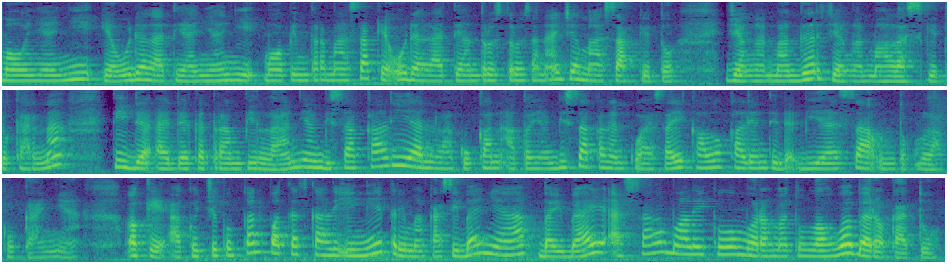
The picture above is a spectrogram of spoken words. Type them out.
Mau nyanyi ya udah latihan nyanyi. Mau pinter masak ya udah latihan terus-terusan aja masak gitu. Jangan mager jangan malas gitu. Karena tidak ada keterampilan yang bisa kalian lakukan atau yang bisa kalian kuasai kalau kalian tidak biasa untuk melakukannya. Oke aku cukupkan podcast kali ini. Terima kasih banyak. Bye bye assalamualaikum warahmatullahi wabarakatuh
